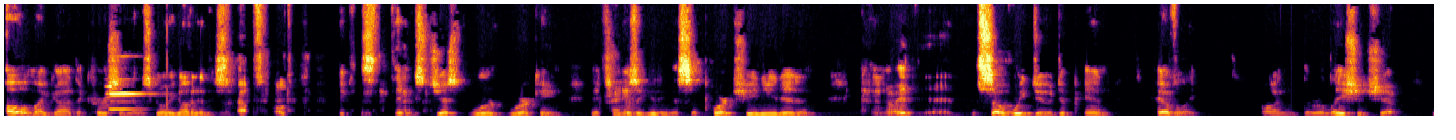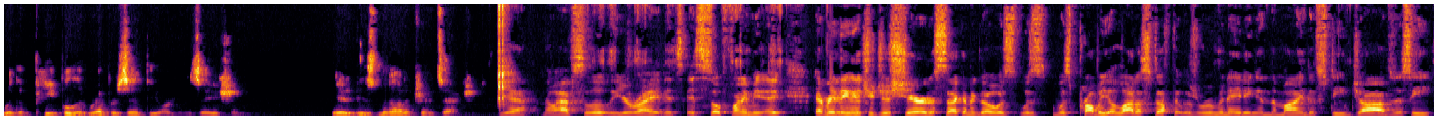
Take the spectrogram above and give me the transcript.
Oh my God, the cursing that was going on in this household. Because things just weren't working, and she wasn't getting the support she needed, and you know, it, so we do depend heavily on the relationship with the people that represent the organization. It is not a transaction. Yeah, no, absolutely. You're right. It's it's so funny. I mean, it, everything that you just shared a second ago was was was probably a lot of stuff that was ruminating in the mind of Steve Jobs as he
